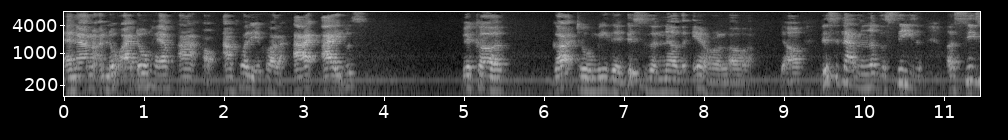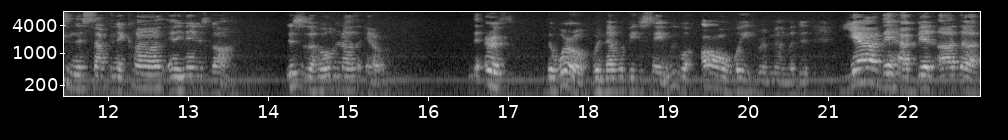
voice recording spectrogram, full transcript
and I know I don't have I, I what do you call it? I idols, because God told me that this is another era, Lord, y'all. This is not another season. A season is something that comes and then it's gone. This is a whole nother era. The earth, the world will never be the same. We will always remember this. Yeah, there have been other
